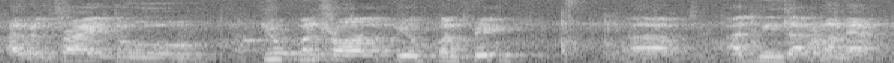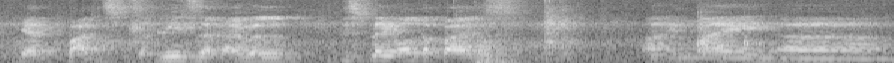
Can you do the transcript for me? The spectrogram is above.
I will try to cube control, kube config, uh, admin that one app get pods. That means that I will display all the pods uh, in my uh,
